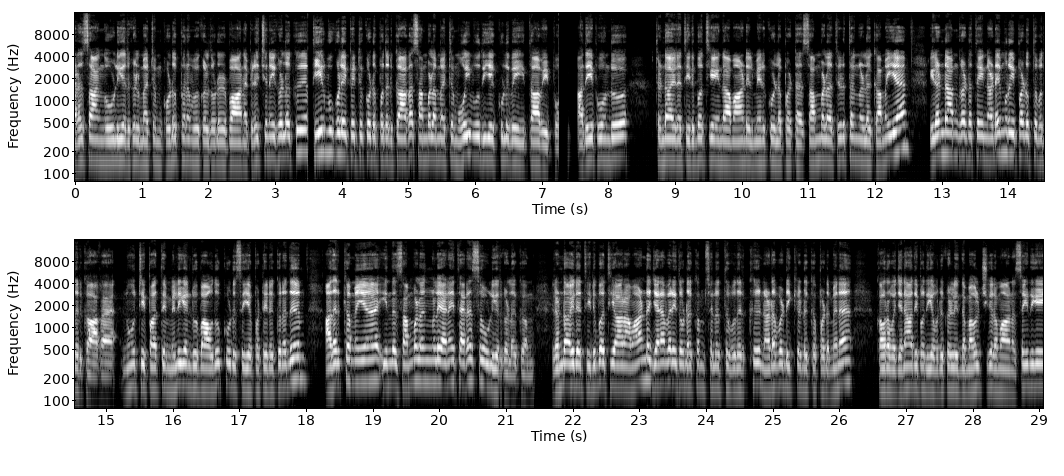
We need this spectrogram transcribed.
அரசாங்க ஊழியர்கள் மற்றும் கொடுப்பனவுகள் தொடர்பான பிரச்சினைகளுக்கு தீர்வுகளை பெற்றுக் கொடுப்பதற்காக சம்பளம் மற்றும் ஓய்வூதிய குழுவை தாவிப்போம். அதேபோன்று இரண்டாயிரத்தி இருபத்தி ஐந்தாம் ஆண்டில் மேற்கொள்ளப்பட்ட சம்பள திருத்தங்களுக்கு அமைய இரண்டாம் கட்டத்தை நடைமுறைப்படுத்துவதற்காக நூற்றி பத்து மில்லியன் ரூபாய் ஒதுக்கீடு செய்யப்பட்டிருக்கிறது. அதற்கமைய இந்த சம்பளங்களை அனைத்து அரசு ஊழியர்களுக்கும் இரண்டாயிரத்தி இருபத்தி ஆறாம் ஆண்டு ஜனவரி தொடக்கம் செலுத்துவதற்கு நடவடிக்கை எடுக்கப்படும் என கௌரவ ஜனாதிபதி அவர்கள் இந்த மகிழ்ச்சிகரமான செய்தியை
